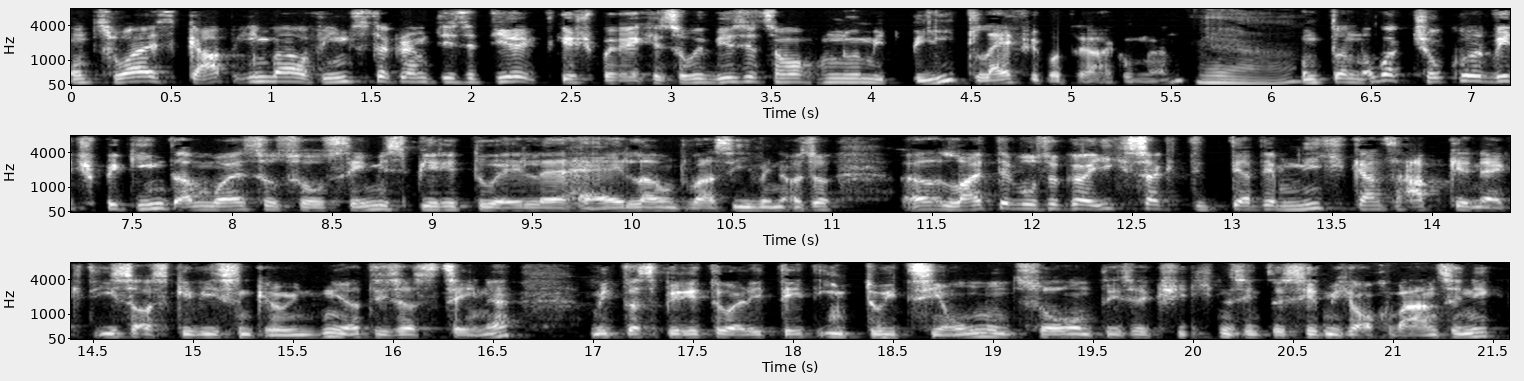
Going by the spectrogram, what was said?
Und zwar, es gab immer auf Instagram diese Direktgespräche, so wie wir es jetzt machen, nur mit Bild, Live-Übertragungen. Ja. Und der Novak Djokovic beginnt einmal so, so semi-spirituelle Heiler und was even. Also äh, Leute, wo sogar ich sage, der dem nicht ganz abgeneigt ist aus gewissen Gründen, ja, dieser Szene, mit der Spiritualität, Intuition und so und diese Geschichten, das interessiert mich auch wahnsinnig,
